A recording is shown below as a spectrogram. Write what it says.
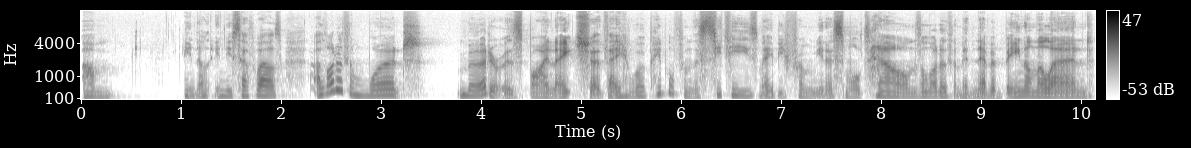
um, in New South Wales, a lot of them weren't murderers by nature. They were people from the cities, maybe from you know small towns. A lot of them had never been on the land.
